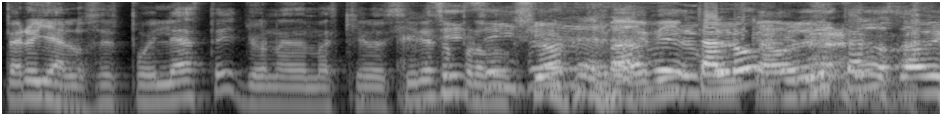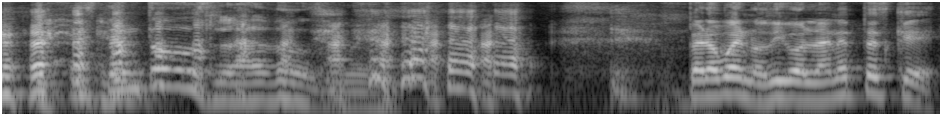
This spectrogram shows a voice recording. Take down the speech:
pero ya los spoileaste, yo nada más quiero decir eso, Sí, producción, cabrón, edítalo. todos saben que- Está en todos lados, güey. Pero bueno, digo, la neta es que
